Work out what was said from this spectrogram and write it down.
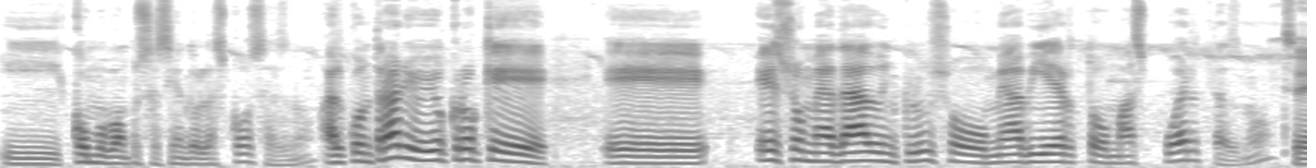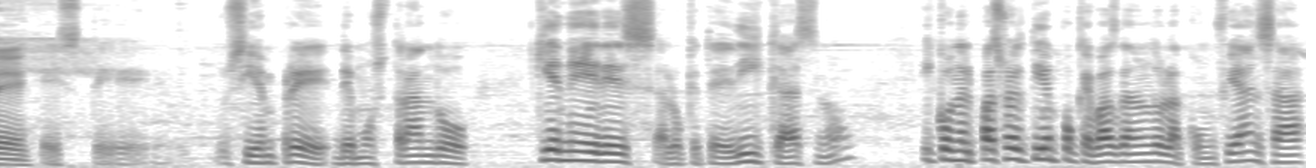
y cómo vamos haciendo las cosas, ¿no? Al contrario, yo creo que eh, eso me ha dado incluso, me ha abierto más puertas, ¿no? Sí. este, siempre demostrando quién eres, a lo que te dedicas, ¿no? Y con el paso del tiempo que vas ganando la confianza,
